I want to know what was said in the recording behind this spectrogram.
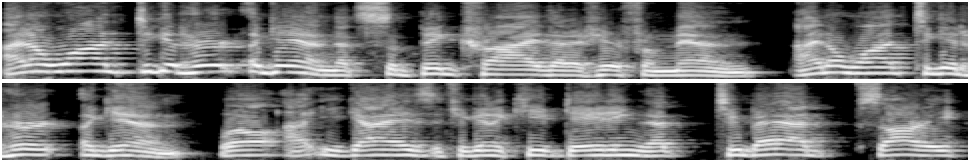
I don't want to get hurt again. That's a big cry that I hear from men. I don't want to get hurt again. Well, you guys, if you're going to keep dating, that too bad. Sorry.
